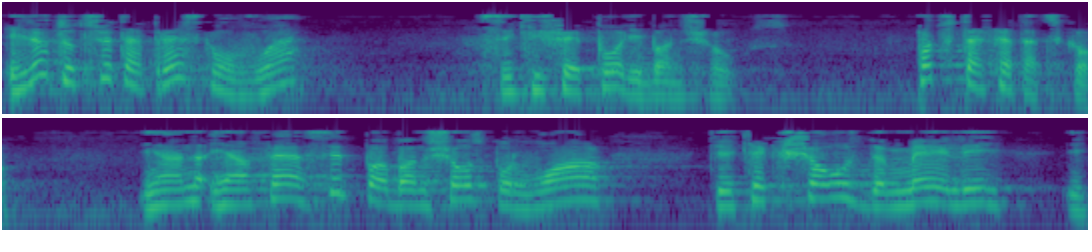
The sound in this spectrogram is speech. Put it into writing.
Et là, tout de suite après, ce qu'on voit, c'est qu'il ne fait pas les bonnes choses. Pas tout à fait, en tout cas. Il en, fait assez de bonnes choses pour voir qu'il y a quelque chose de mêlé. Il,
